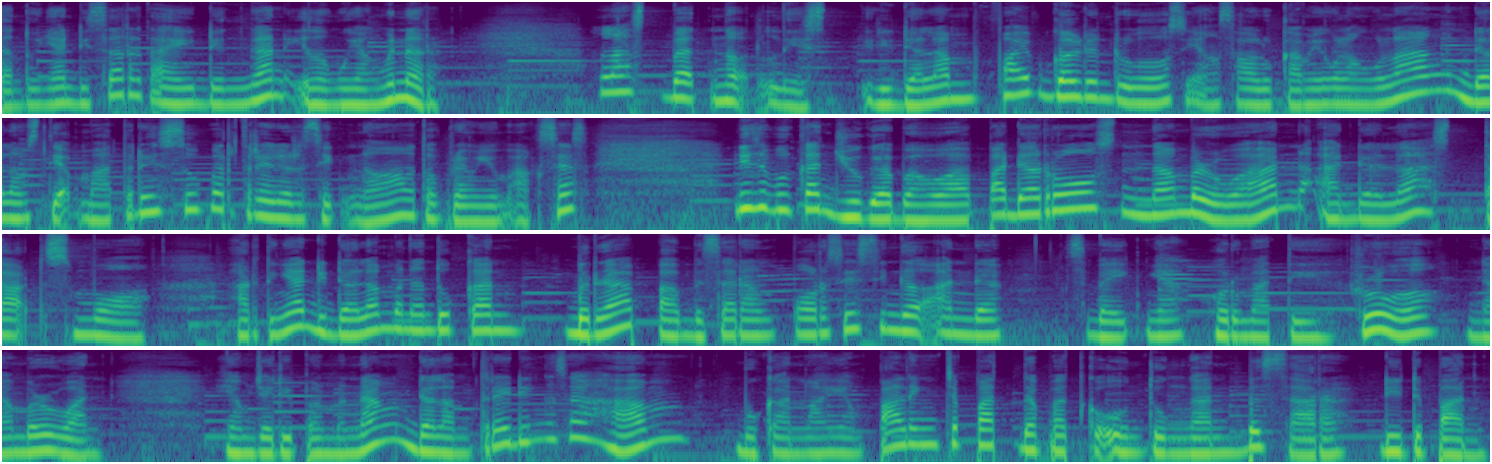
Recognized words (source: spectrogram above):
Tentunya disertai dengan ilmu yang benar. Last but not least, di dalam 5 golden rules yang selalu kami ulang-ulang dalam setiap materi Super Trader Signal atau Premium Access, disebutkan juga bahwa pada rules number one adalah start small. Artinya di dalam menentukan berapa besaran porsi single Anda, sebaiknya hormati rule number one. Yang menjadi pemenang dalam trading saham bukanlah yang paling cepat dapat keuntungan besar di depan,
